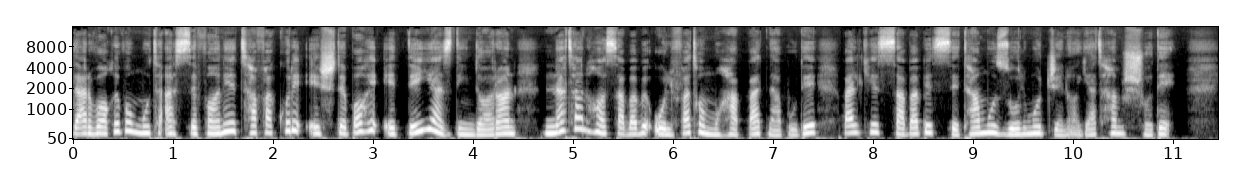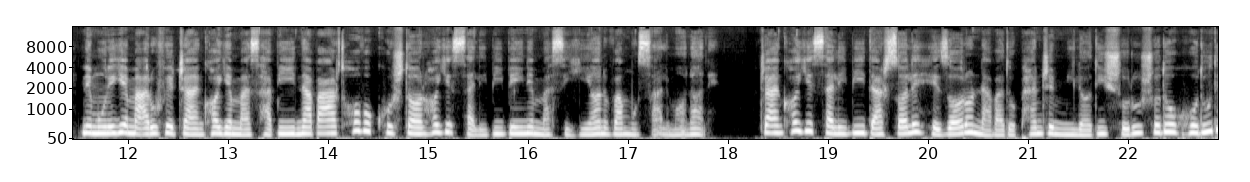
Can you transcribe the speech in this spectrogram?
در واقع و متاسفانه تفکر اشتباه ادهی از دینداران نه تنها سبب الفت و محبت نبوده بلکه سبب ستم و ظلم و جنایت هم شده. نمونه معروف جنگ های مذهبی، نبردها و کشتارهای صلیبی بین مسیحیان و مسلمانانه. جنگ های صلیبی در سال 1095 میلادی شروع شد و حدود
